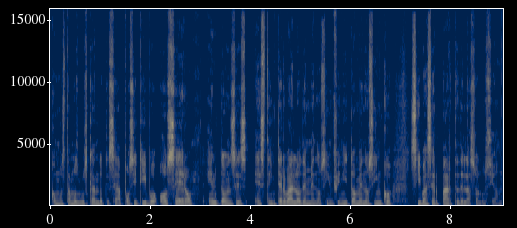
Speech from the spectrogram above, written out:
como estamos buscando que sea positivo o cero, entonces este intervalo de menos infinito a menos 5 sí va a ser parte de la solución.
